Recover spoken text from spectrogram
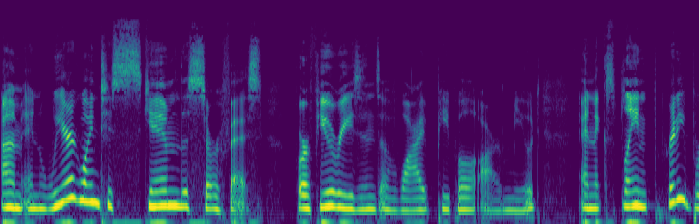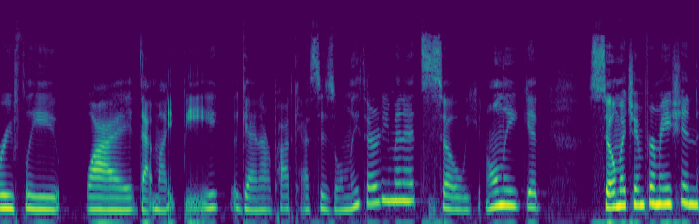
Um, and we are going to skim the surface for a few reasons of why people are mute and explain pretty briefly why that might be. Again, our podcast is only 30 minutes, so we can only get so much information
